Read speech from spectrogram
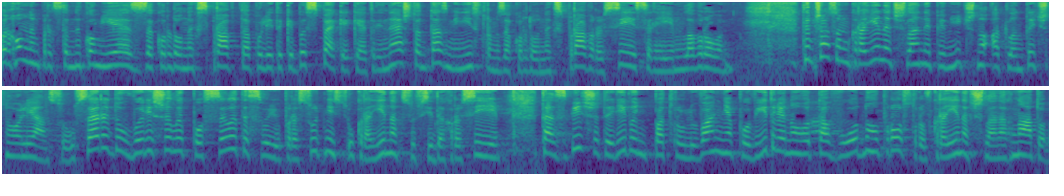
верховним представником ЄС закордонних справ та політики безпеки Кетрін Ештон та з міністром закордонних справ Росії Сергієм Лавровим. Тим часом країни-члени Північно-Атлантичного альянсу у середу вирішили посилити свою присутність у країнах-сусідах Росії та збільшити рівень патрулювання повітряного та водного простору в країнах-членах НАТО.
